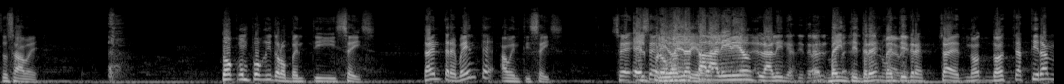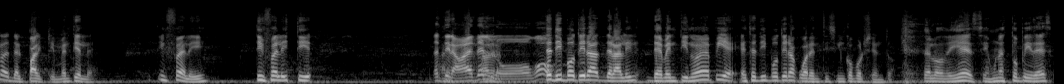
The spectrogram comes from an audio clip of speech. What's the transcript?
tú sabes, toca un poquito los 26. Está entre 20 a 26. El promedio. ¿Y dónde está la línea? La línea. 23. 23. 23. O sea, no, no estás tirando desde el parking, ¿me entiendes? Estoy infeliz. Estoy infeliz. ti- Te tiraba desde el logo. Este tipo tira de, la línea- de 29 pies, este tipo tira 45%. Te lo dije, si es una estupidez.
